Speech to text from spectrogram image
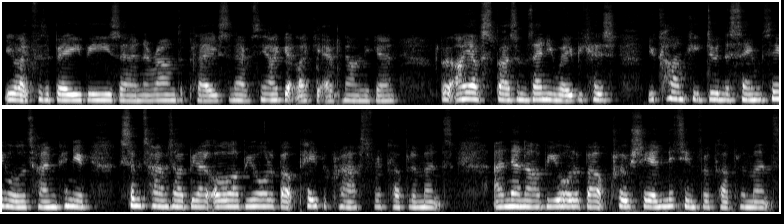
you know, like for the babies and around the place and everything. I get like it every now and again. But I have spasms anyway because you can't keep doing the same thing all the time, can you? Sometimes I'll be like, oh, I'll be all about paper crafts for a couple of months. And then I'll be all about crochet and knitting for a couple of months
